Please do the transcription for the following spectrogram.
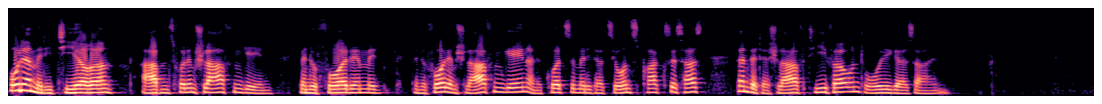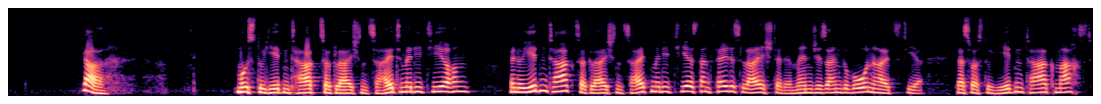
Oder meditiere abends vor dem Schlafengehen. Wenn du vor dem, wenn du vor dem Schlafengehen eine kurze Meditationspraxis hast, dann wird der Schlaf tiefer und ruhiger sein. Ja, musst du jeden Tag zur gleichen Zeit meditieren? Wenn du jeden Tag zur gleichen Zeit meditierst, dann fällt es leichter. Der Mensch ist ein Gewohnheitstier. Das, was du jeden Tag machst,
